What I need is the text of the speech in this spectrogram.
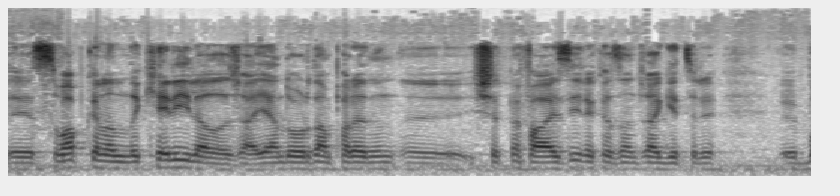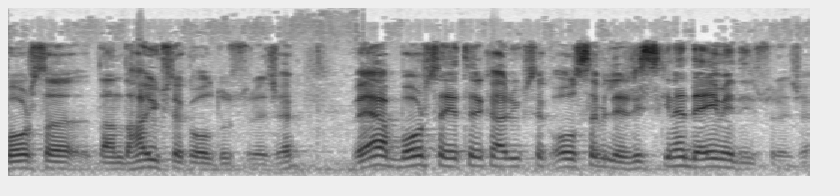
e, swap kanalında carry ile alacağı yani doğrudan paranın e, işletme faiziyle kazanacağı getiri e, borsadan daha yüksek olduğu sürece veya borsa yeteri kadar yüksek olsa bile riskine değmediği sürece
